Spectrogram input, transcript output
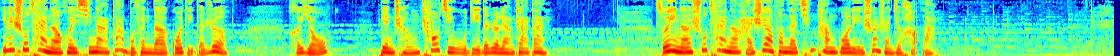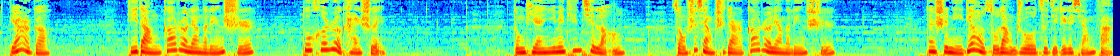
因为蔬菜呢会吸纳大部分的锅底的热和油，变成超级无敌的热量炸弹。所以呢，蔬菜呢还是要放在清汤锅里涮涮就好了。第二个，抵挡高热量的零食，多喝热开水。冬天因为天气冷，总是想吃点高热量的零食，但是你一定要阻挡住自己这个想法。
